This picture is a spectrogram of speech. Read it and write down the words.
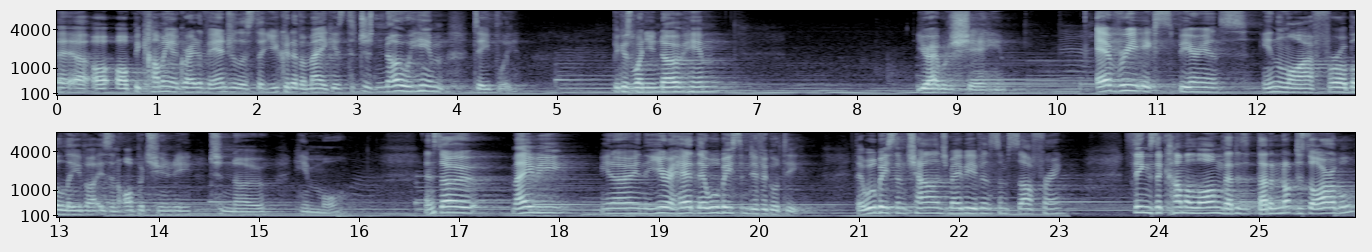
uh, of becoming a great evangelist that you could ever make is to just know Him deeply. Because when you know Him, you're able to share Him. Every experience in life for a believer is an opportunity to know Him more. And so maybe, you know, in the year ahead, there will be some difficulty. There will be some challenge, maybe even some suffering, things that come along that, is, that are not desirable,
